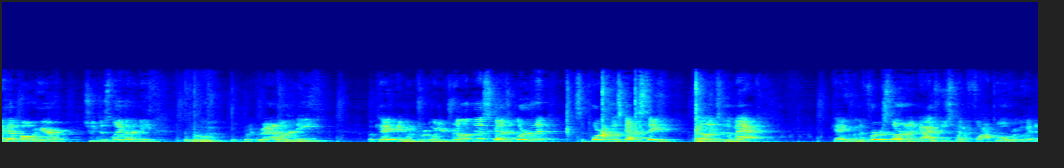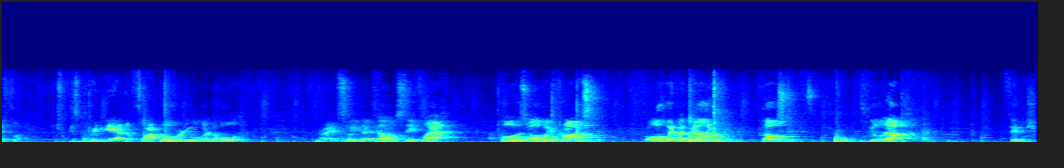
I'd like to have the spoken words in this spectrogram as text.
my hip over here, shoot this leg underneath. I'm going to grab underneath. Okay, and when, when you're drilling this, guys are learning it, support for this guy to stay belly to the mat. Okay, when they're first learning it, guys will just kind of flop over. Go ahead and flop. Just, just bring, yeah, they'll flop over and you won't learn to hold. All right, so you gotta tell them to stay flat. I pull this all the way across, Go all the way to my belly, post, fill it up, finish.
